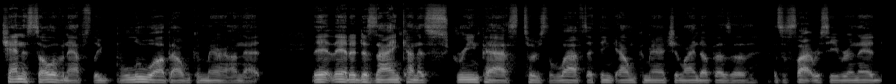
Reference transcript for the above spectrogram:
Chandon Sullivan absolutely blew up Alvin Kamara on that they, they had a design kind of screen pass towards the left. I think Kamara actually lined up as a as a slot receiver, and they had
